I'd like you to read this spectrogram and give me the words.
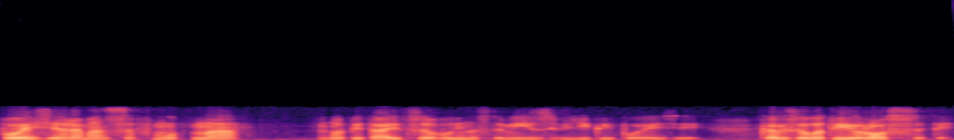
Поэзия романсов мутна но питается выносами из великой поэзии. Как золотые россыпи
